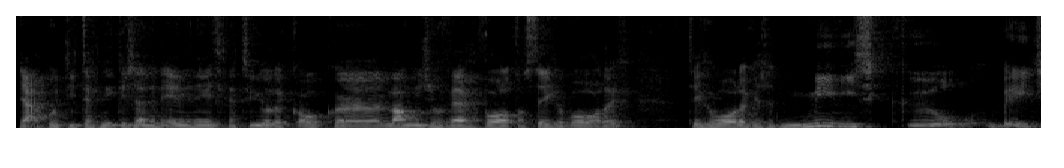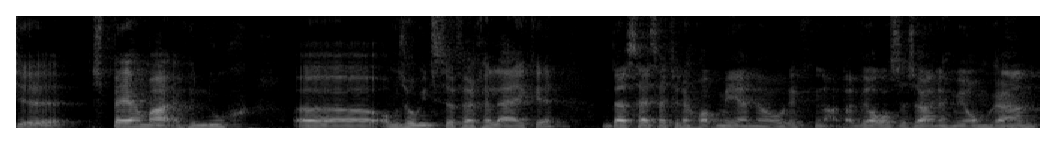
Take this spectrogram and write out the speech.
Ja, goed, die technieken zijn in 91 natuurlijk ook uh, lang niet zo ver gevorderd als tegenwoordig. Tegenwoordig is het minuscuul beetje sperma genoeg uh, om zoiets te vergelijken. Destijds had je nog wat meer nodig. Nou, daar willen ze zuinig mee omgaan.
